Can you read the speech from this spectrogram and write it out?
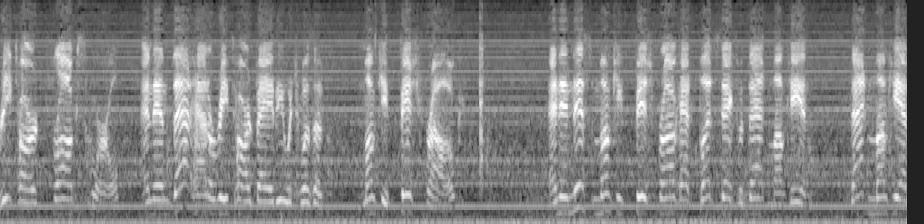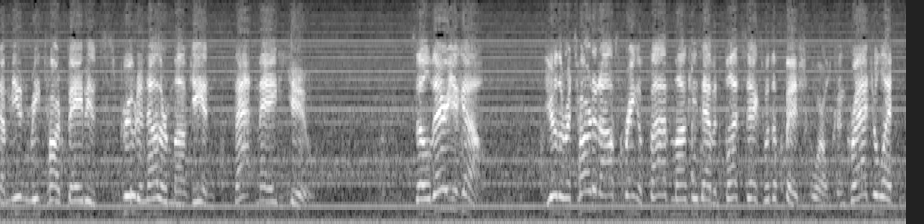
retard frog squirrel. And then that had a retard baby which was a monkey fish frog. And then this monkey fish frog had butt sex with that monkey and that monkey had a mutant retard baby that screwed another monkey and that made you. You go. You're the retarded offspring of five monkeys having butt sex with a fish squirrel. Congratulations.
